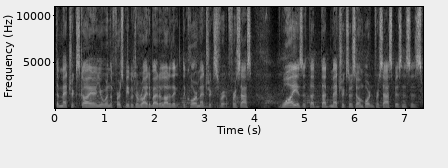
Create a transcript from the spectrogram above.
the metrics guy, and you're one of the first people to write about a lot of the, the core metrics for, for SaaS. Why is it that, that metrics are so important for SaaS businesses?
